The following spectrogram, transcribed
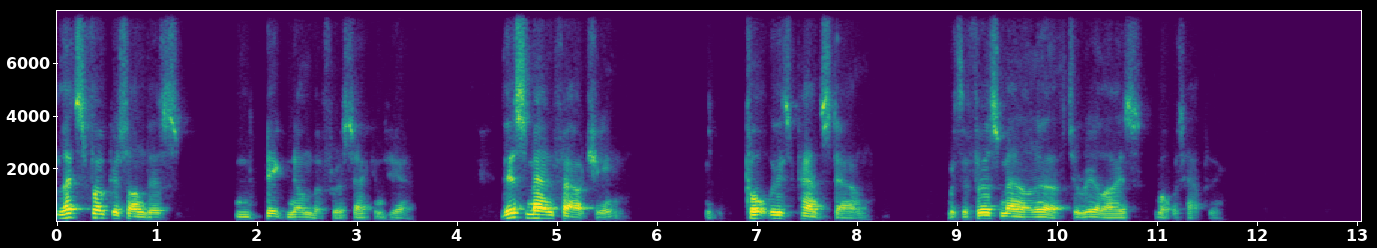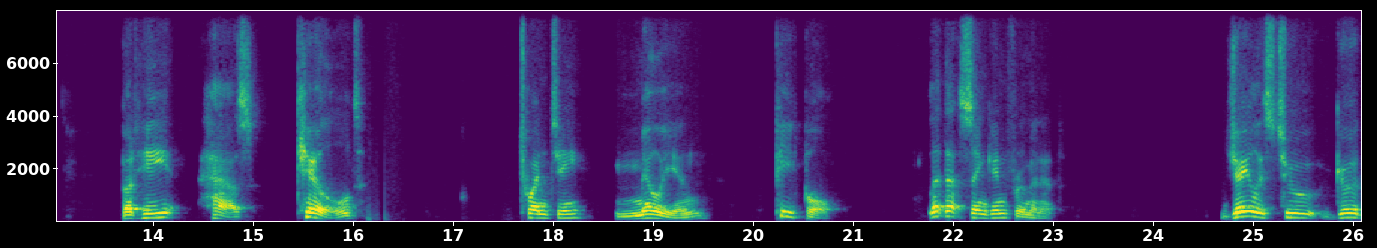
let's focus on this big number for a second here. This man Fauci, caught with his pants down, was the first man on earth to realize what was happening. But he has killed 20 million people. Let that sink in for a minute. Jail is too good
